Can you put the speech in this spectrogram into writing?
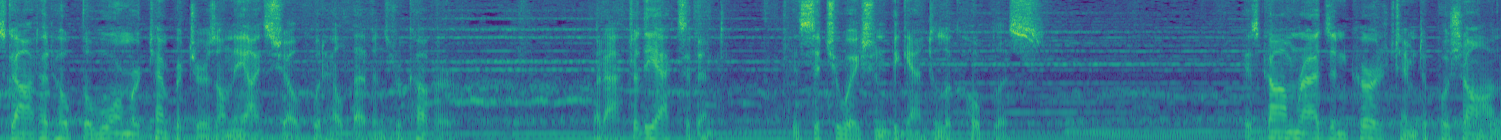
Scott had hoped the warmer temperatures on the ice shelf would help Evans recover. But after the accident, his situation began to look hopeless. His comrades encouraged him to push on,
